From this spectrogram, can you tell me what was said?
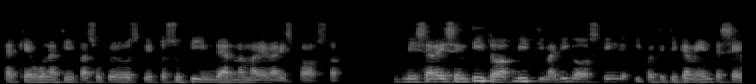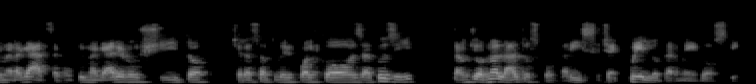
perché una tipa su cui ho scritto su Tinder non mi aveva risposto. Mi sarei sentito vittima di ghosting ipoteticamente se una ragazza con cui magari ero uscito, c'era stato del qualcosa così, da un giorno all'altro scomparisse. Cioè, quello per me è ghosting.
